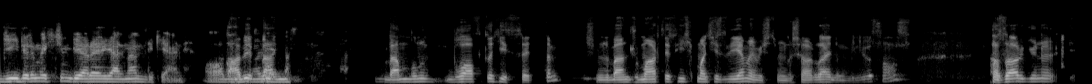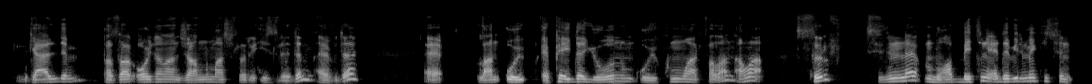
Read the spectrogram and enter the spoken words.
giydirmek için bir araya gelmezdik yani. O adam Abi ben- olmaz. Ben bunu bu hafta hissettim. Şimdi ben cumartesi hiç maç izleyememiştim. Dışarıdaydım biliyorsunuz. Pazar günü geldim. Pazar oynanan canlı maçları izledim evde. E, lan uy- epey de yoğunum, uykum var falan ama sırf sizinle muhabbetini edebilmek için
